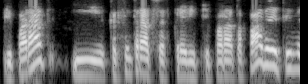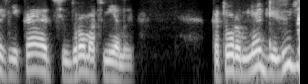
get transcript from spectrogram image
препарат, и концентрация в крови препарата падает, и возникает синдром отмены, который многие люди...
